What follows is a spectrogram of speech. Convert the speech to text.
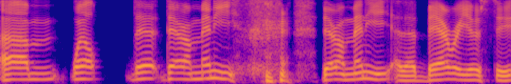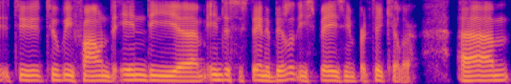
Um, well, there there are many there are many uh, barriers to, to to be found in the um, in the sustainability space in particular. Um,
